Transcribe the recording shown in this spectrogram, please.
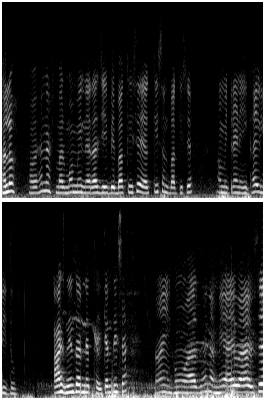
હલો હવે હે ને મારી મમ્મી ને રાજી બે બાકી છે કિશન બાકી છે. અમે ત્રણેય ખાઈ લીધું. આજ નિંદર નથી થઈ કેમ દિશા? નહીં હું આ છે ને મેં આવ્યા આવી છે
